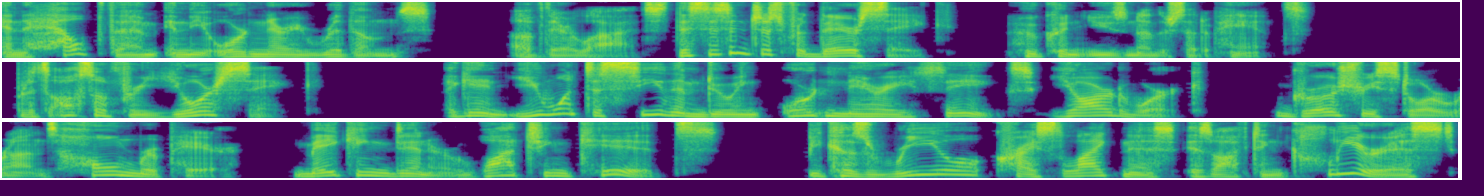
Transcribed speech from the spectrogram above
and help them in the ordinary rhythms of their lives. This isn't just for their sake, who couldn't use another set of hands, but it's also for your sake. Again, you want to see them doing ordinary things yard work, grocery store runs, home repair, making dinner, watching kids, because real Christ likeness is often clearest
